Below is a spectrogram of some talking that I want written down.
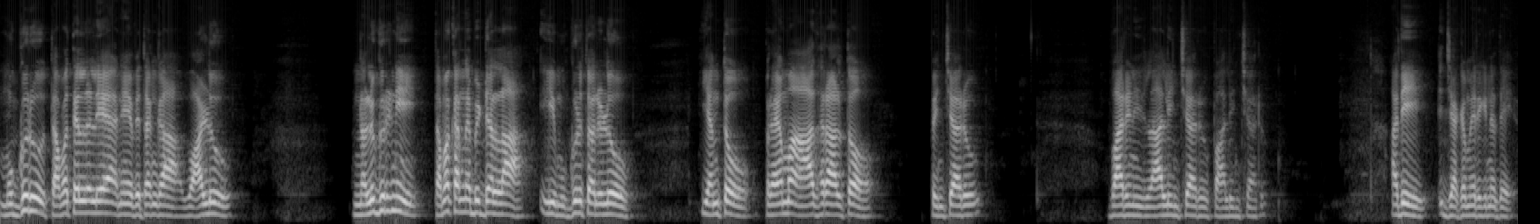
ముగ్గురు తమ తెల్లలే అనే విధంగా వాళ్ళు నలుగురిని తమ కన్న బిడ్డల్లా ఈ ముగ్గురు తల్లులు ఎంతో ప్రేమ ఆధారాలతో పెంచారు. వారిని లాలించారు పాలించారు. అది జగమెరిగినదే.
